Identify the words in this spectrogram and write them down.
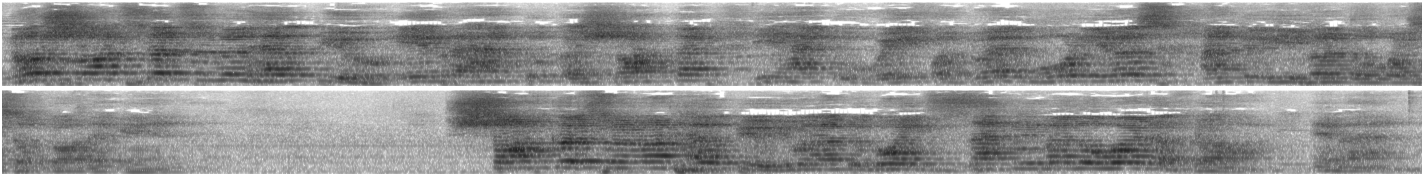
No shortcuts will help you. Abraham took a shortcut. He had to wait for 12 more years until he heard the voice of God again. Shortcuts will not help you. You will have to go exactly by the word of God. Amen.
